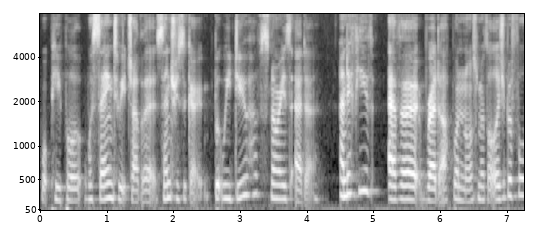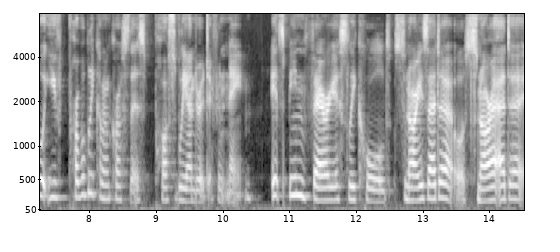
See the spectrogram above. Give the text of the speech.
what people were saying to each other centuries ago, but we do have Snorri's Edda, and if you've ever read up on Norse mythology before, you've probably come across this possibly under a different name. It's been variously called Snorri's Edda or Snorra Edda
